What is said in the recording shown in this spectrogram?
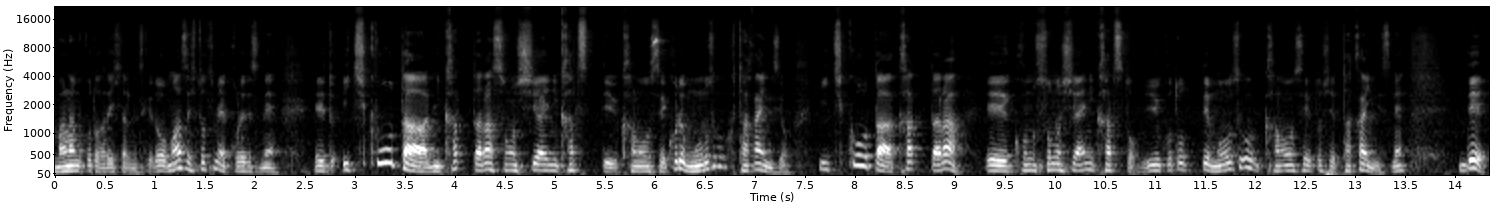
学ぶことができたんですけど、まず1つ目はこれですね、えーと、1クォーターに勝ったらその試合に勝つっていう可能性、これものすごく高いんですよ。1クォーター勝ったら、えー、このその試合に勝つということってものすごく可能性として高いんですね。で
